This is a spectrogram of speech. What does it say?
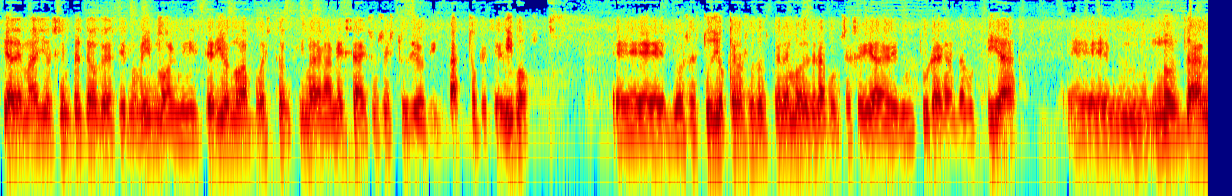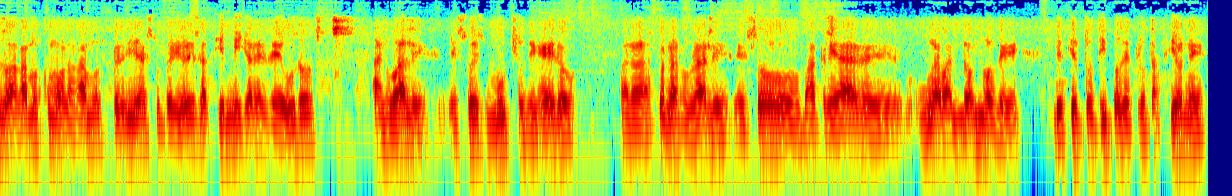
Y además yo siempre tengo que decir lo mismo, el Ministerio no ha puesto encima de la mesa esos estudios de impacto que pedimos. Eh, los estudios que nosotros tenemos desde la Consejería de Agricultura en Andalucía eh, nos dan, lo hagamos como lo hagamos, pérdidas superiores a 100 millones de euros anuales. Eso es mucho dinero para las zonas rurales. Eso va a crear eh, un abandono de, de cierto tipo de explotaciones.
